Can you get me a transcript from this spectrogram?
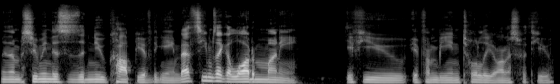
And I'm assuming this is a new copy of the game. That seems like a lot of money if you if I'm being totally honest with you.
